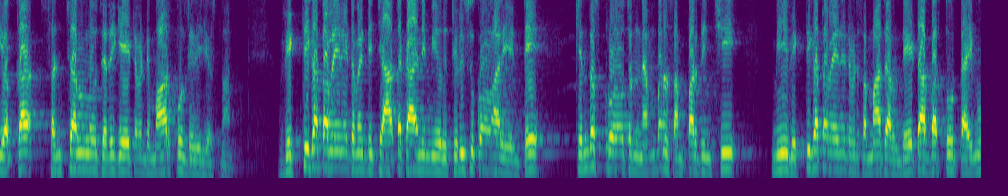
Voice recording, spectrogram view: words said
యొక్క సంచలనంలో జరిగేటువంటి మార్పులు తెలియజేస్తున్నాను. వ్యక్తిగతమైనటువంటి జాతకాన్ని మీరు తెలుసుకోవాలి అంటే కింద స్క్రోల్ అవుతున్న నెంబర్ను సంప్రదించి మీ వ్యక్తిగతమైనటువంటి సమాచారం date of birth time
